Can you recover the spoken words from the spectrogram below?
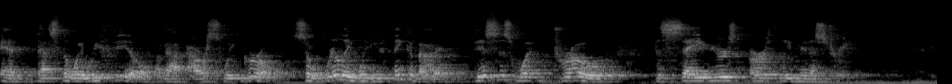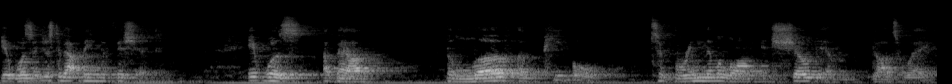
And that's the way we feel about our sweet girl. So, really, when you think about it, this is what drove the Savior's earthly ministry. It wasn't just about being efficient, it was about the love of people to bring them along and show them God's way.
